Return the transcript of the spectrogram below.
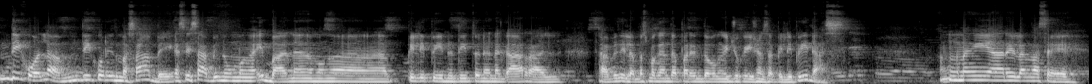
hindi ko alam, hindi ko rin masabi kasi sabi nung mga iba na mga Pilipino dito na nag-aral, sabi nila mas maganda pa rin daw ang education sa Pilipinas. Ang nangyayari lang kasi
